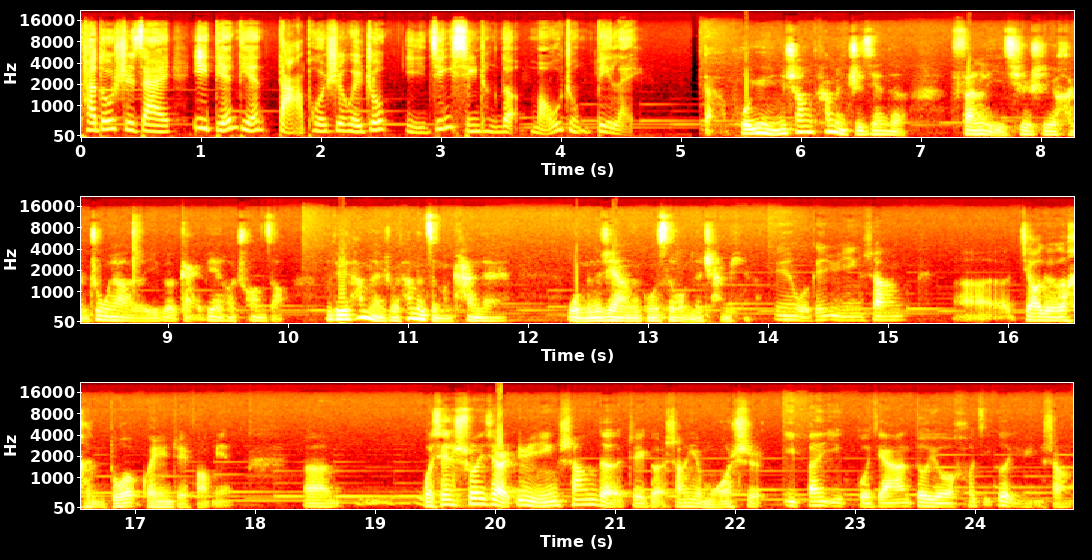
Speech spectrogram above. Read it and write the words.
它都是在一点点打破社会中已经形成的某种壁垒，打破运营商他们之间的。藩篱其实是一个很重要的一个改变和创造。那对于他们来说，他们怎么看待我们的这样的公司、我们的产品呢？因为我跟运营商，呃，交流了很多关于这方面。呃，我先说一下运营商的这个商业模式。一般一个国家都有好几个运营商。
